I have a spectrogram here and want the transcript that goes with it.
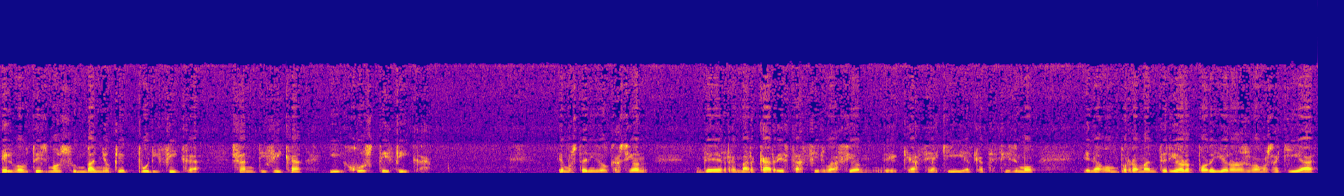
el bautismo es un baño que purifica, santifica y justifica. Hemos tenido ocasión de remarcar esta afirmación de que hace aquí el catecismo en algún programa anterior, por ello no nos vamos aquí a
